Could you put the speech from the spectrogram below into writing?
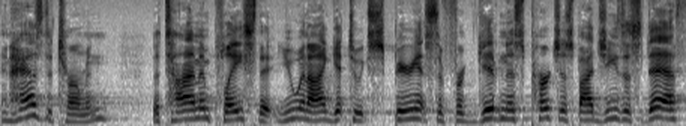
and has determined the time and place that you and I get to experience the forgiveness purchased by Jesus' death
